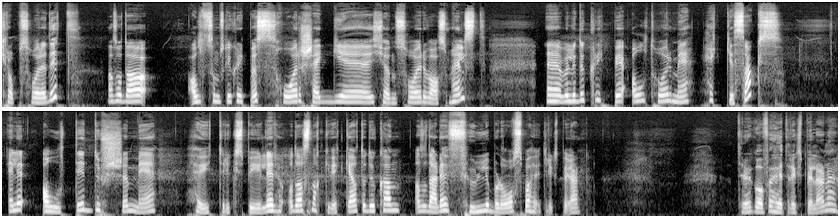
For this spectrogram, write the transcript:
kroppshåret ditt? Altså da alt som skulle klippes. Hår, skjegg, eh, kjønnshår, hva som helst. Eh, ville du klippe i alt hår med hekkesaks? Eller alltid dusje med høytrykksspyler? Og da snakker vi ikke at du kan Altså da er det full blås på høytrykksspyleren. Tror jeg går for høytrykksspyleren, jeg.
